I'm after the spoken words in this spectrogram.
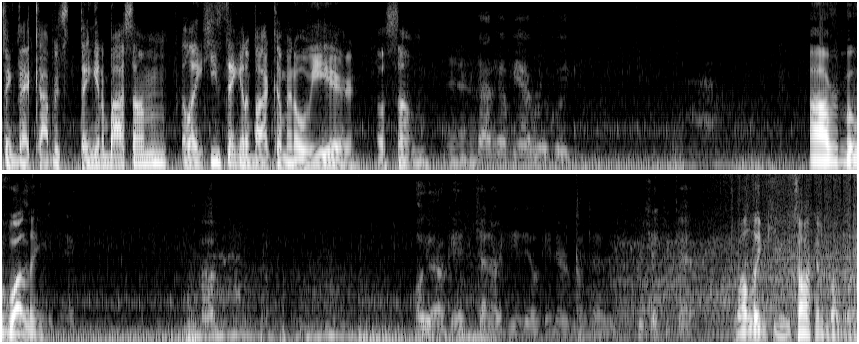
think that cop is thinking about something. Like he's thinking about coming over here or something. Yeah. God, help me out real quick. Uh, remove what link? Huh? Oh yeah, okay. Chat already did it. Okay, never mind. Chat already did it. Appreciate you, chat. What link are you talking about, bro?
